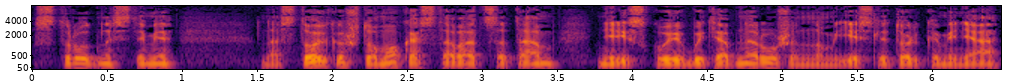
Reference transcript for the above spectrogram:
с трудностями настолько, что мог оставаться там, не рискуя быть обнаруженным, если только меня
